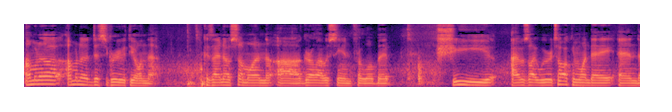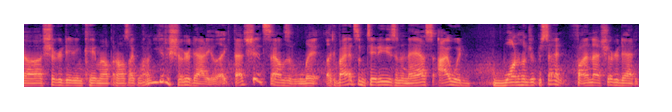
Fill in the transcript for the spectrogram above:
I'm gonna I'm gonna disagree with you on that because I know someone, uh, a girl I was seeing for a little bit. She, I was like, we were talking one day, and uh, sugar dating came up, and I was like, why don't you get a sugar daddy? Like that shit sounds lit. Like if I had some titties and an ass, I would 100% find that sugar daddy.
